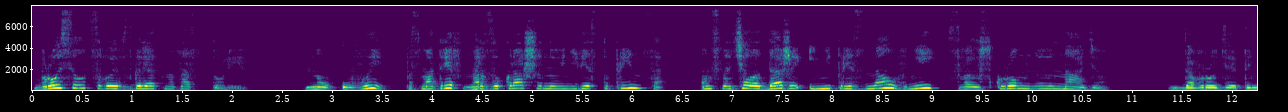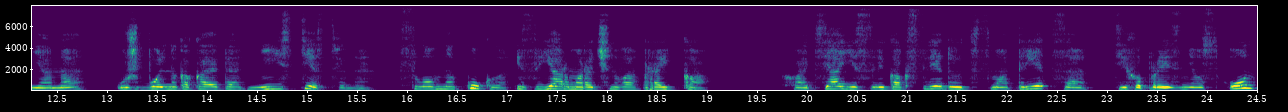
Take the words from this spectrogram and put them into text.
бросил свой взгляд на застолье. Но, увы, посмотрев на разукрашенную невесту принца, он сначала даже и не признал в ней свою скромную Надю. Да вроде это не она, уж больно какая-то неестественная, словно кукла из ярмарочного райка. Хотя, если как следует всмотреться, — тихо произнес он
